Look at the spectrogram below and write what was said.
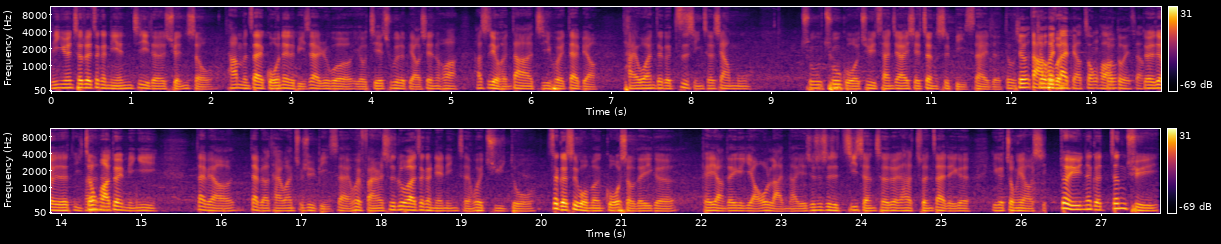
林园车队这个年纪的选手，他们在国内的比赛如果有杰出的表现的话，他是有很大的机会代表台湾这个自行车项目出出国去参加一些正式比赛的，都就就会代表中华队这样。对对对，以中华队名义代表代表台湾出去比赛，会反而是落在这个年龄层会居多。这个是我们国手的一个培养的一个摇篮啊，也就是是基层车队它存在的一个一个重要性。对于那个争取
